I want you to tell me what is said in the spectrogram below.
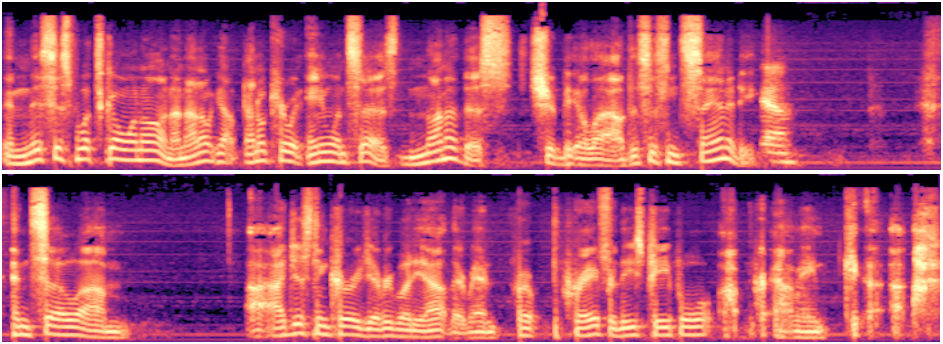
And this is what's going on. And I don't, I don't care what anyone says. None of this should be allowed. This is insanity. Yeah. And so, um, I just encourage everybody out there, man. Pray for these people. Uh, I mean, uh, uh,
